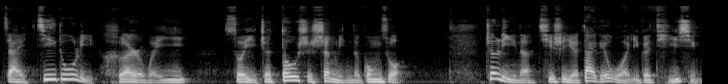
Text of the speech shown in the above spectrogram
在基督里合而为一。所以，这都是圣灵的工作。这里呢，其实也带给我一个提醒：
